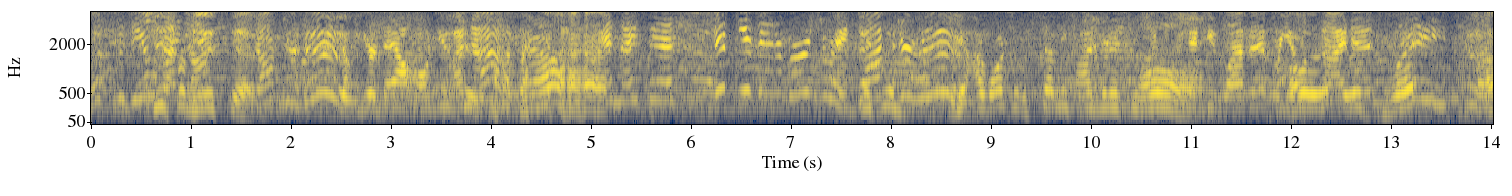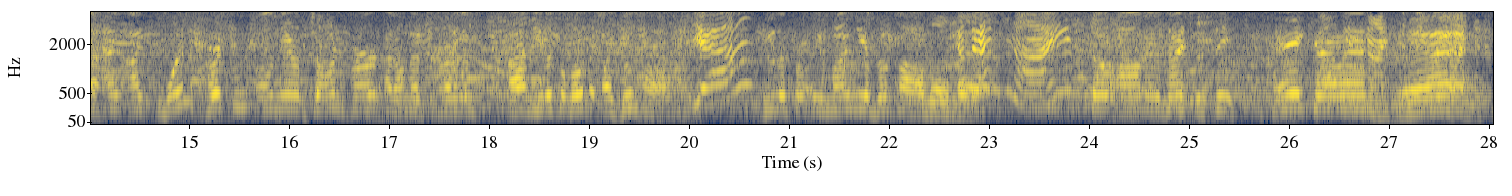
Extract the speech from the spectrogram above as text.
"What's the deal She's about from Doc- Houston. Doctor Who?" You're now on YouTube. I know. Yeah. And they said, 50th anniversary, Doctor Who. Yeah, I watched it. It was 75 minutes long. Did you love it? Were you oh, it- excited? It, was great. Good. Uh, and I, one of the person on there, John Hurt. I don't know if you've heard of him. Um, he looked a little bit like Boompa. yeah? He looked. He reminded me of Boompa a little Oh, bit. that's nice. So um, it was nice to see. Hey, Carolyn. Always nice to be yeah. reminded.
